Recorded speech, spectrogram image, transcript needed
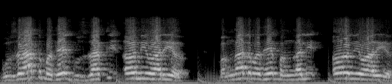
गुजरातमध्ये गुजराती अनिवार्य बंगालमध्ये बंगाली अनिवार्य.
